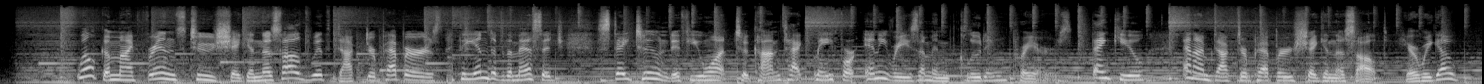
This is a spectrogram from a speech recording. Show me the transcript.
Welcome, my friends, to Shaking the Salt with Dr. Peppers. At the end of the message, stay tuned if you want to contact me for any reason, including prayers. Thank you, and I'm Dr. Peppers, Shaking the Salt. Here we go.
